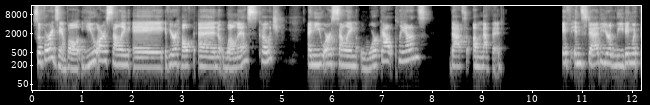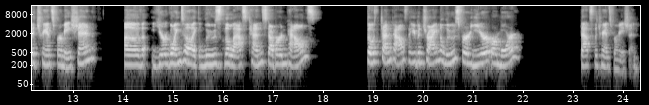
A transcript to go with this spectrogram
So for example, you are selling a if you're a health and wellness coach and you are selling workout plans, that's a method. If instead you're leading with the transformation of you're going to like lose the last 10 stubborn pounds, those 10 pounds that you've been trying to lose for a year or more, that's the transformation.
